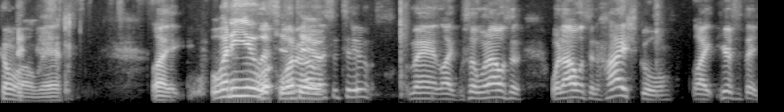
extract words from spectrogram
come on, man. Like, what do you listen what, what to? I listen to, man. Like, so when I was in when I was in high school, like, here's the thing:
